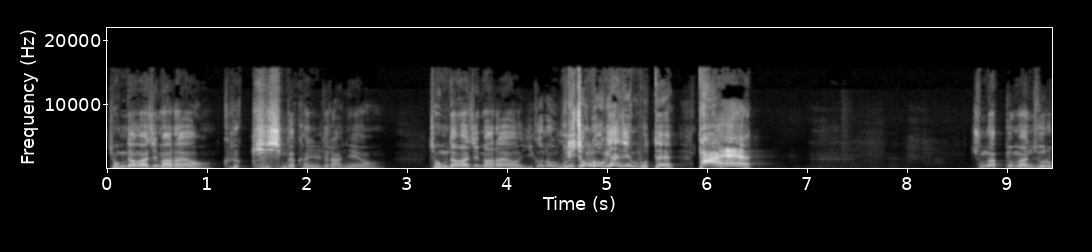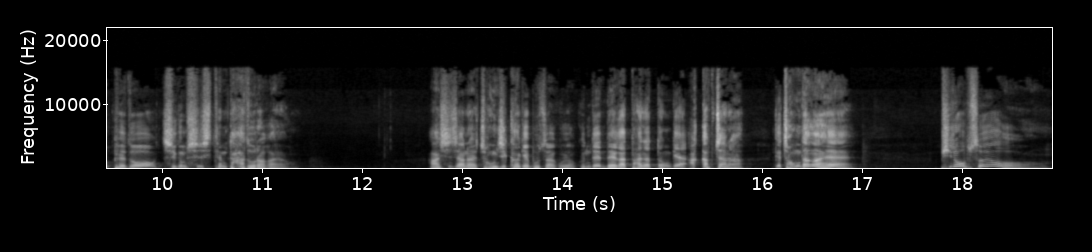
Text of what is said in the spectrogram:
정당하지 말아요. 그렇게 심각한 일들 아니에요. 정당하지 말아요. 이거는 우리 전공이 아니면 못해. 다 해! 중학교만 졸업해도 지금 시스템 다 돌아가요. 아시잖아요. 정직하게 보자고요. 근데 내가 다녔던 게 아깝잖아. 그러니까 정당화해. 필요 없어요.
